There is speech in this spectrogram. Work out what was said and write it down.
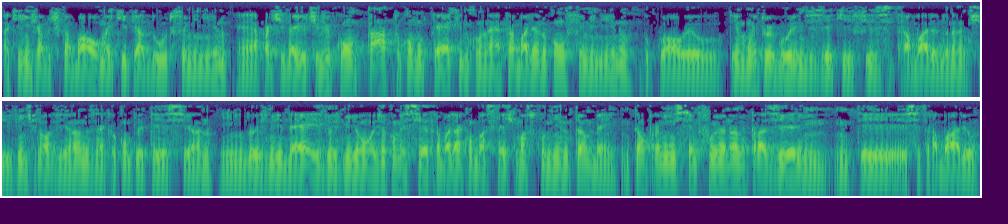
aqui em Jabuticabal, uma equipe adulto feminino. É, a partir daí eu tive contato como técnico, né, trabalhando com o feminino, do qual eu tenho muito orgulho em dizer que fiz esse trabalho durante 29 anos, né, que eu completei esse ano. E em 2010, 2011 eu comecei a trabalhar com basquete masculino também. Então para mim sempre foi um enorme prazer em, em ter esse trabalho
